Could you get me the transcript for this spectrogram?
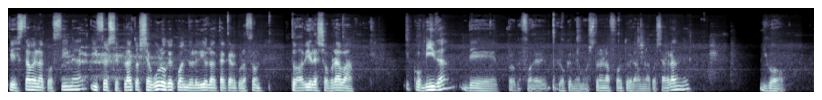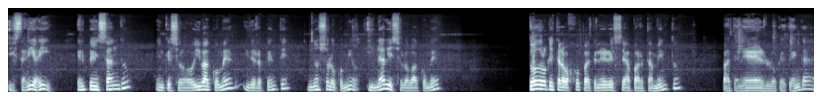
que estaba en la cocina, hizo ese plato, seguro que cuando le dio el ataque al corazón todavía le sobraba comida, de, porque fue lo que me mostró en la foto era una cosa grande, digo, y estaría ahí, él pensando en que se lo iba a comer y de repente no se lo comió y nadie se lo va a comer. Todo lo que trabajó para tener ese apartamento, para tener lo que tenga,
